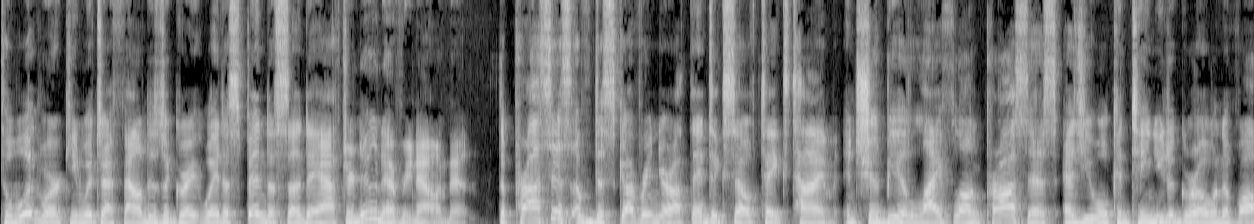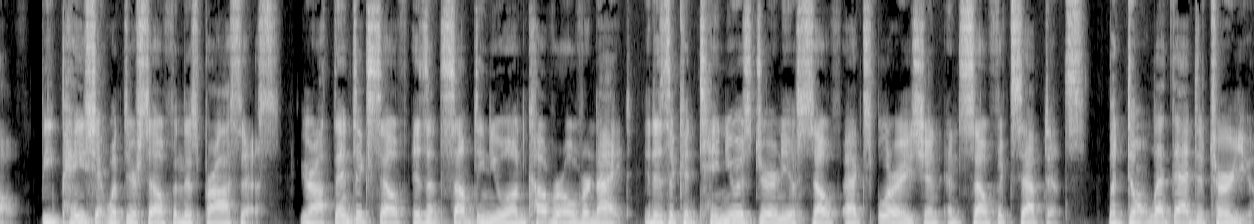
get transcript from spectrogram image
to woodworking, which I found is a great way to spend a Sunday afternoon every now and then. The process of discovering your authentic self takes time and should be a lifelong process as you will continue to grow and evolve. Be patient with yourself in this process. Your authentic self isn't something you uncover overnight. It is a continuous journey of self exploration and self acceptance. But don't let that deter you.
